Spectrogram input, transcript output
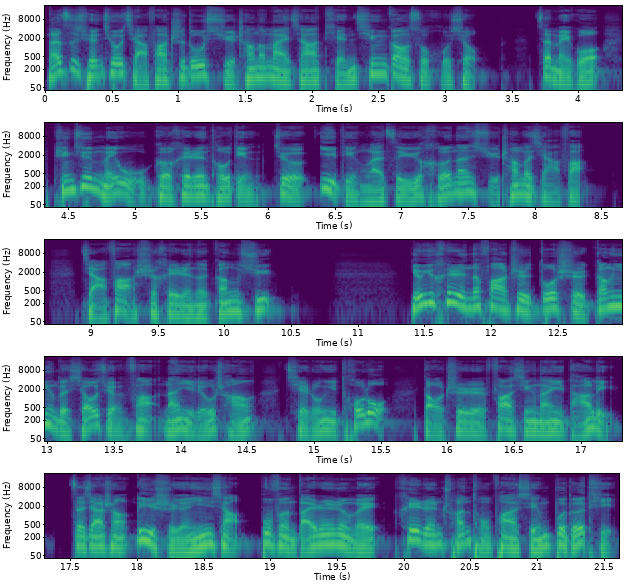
来自全球假发之都许昌的卖家田青告诉虎嗅，在美国，平均每五个黑人头顶就有一顶来自于河南许昌的假发。假发是黑人的刚需，由于黑人的发质多是刚硬的小卷发，难以留长且容易脱落，导致发型难以打理。再加上历史原因下，部分白人认为黑人传统发型不得体，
